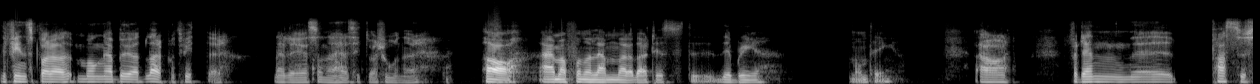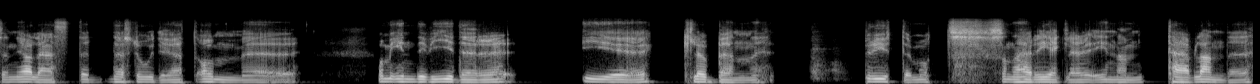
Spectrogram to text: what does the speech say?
Det finns bara många bödlar på Twitter när det är sådana här situationer. Ja, nej, man får nog lämna det där tills det, det blir någonting. Ja, för den eh, passusen jag läste, där stod det ju att om, eh, om individer i eh, klubben bryter mot sådana här regler inom tävlande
